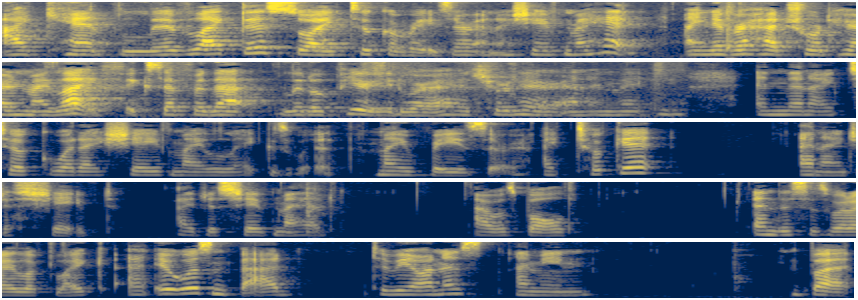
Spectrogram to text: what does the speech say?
I can't live like this, so I took a razor and I shaved my head. I never had short hair in my life, except for that little period where I had short hair and I met you. And then I took what I shave my legs with, my razor. I took it and I just shaved. I just shaved my head. I was bald. And this is what I looked like. Uh, It wasn't bad, to be honest. I mean, but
